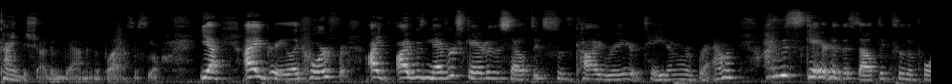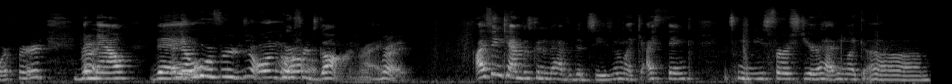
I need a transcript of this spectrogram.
kind of shut him down in the playoffs this year. Yeah, I agree. Like Horford, I, I was never scared of the Celtics with Kyrie or Tatum or Brown. I was scared of the Celtics with the Horford, Right. and now they and now Horford's on. Horford's gone. Right. Right. I think Kemba's gonna have a good season. Like I think it's gonna be his first year having like um.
